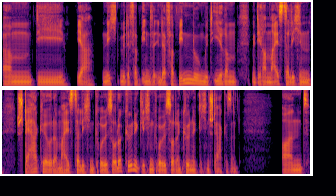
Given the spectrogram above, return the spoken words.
ähm, die ja nicht mit der Verbind in der Verbindung mit ihrem, mit ihrer meisterlichen Stärke oder meisterlichen Größe oder königlichen Größe oder königlichen Stärke sind. Und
